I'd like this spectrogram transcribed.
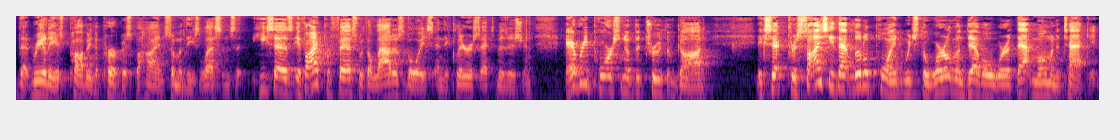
that really is probably the purpose behind some of these lessons. He says, If I profess with the loudest voice and the clearest exposition every portion of the truth of God, except precisely that little point which the world and devil were at that moment attacking,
